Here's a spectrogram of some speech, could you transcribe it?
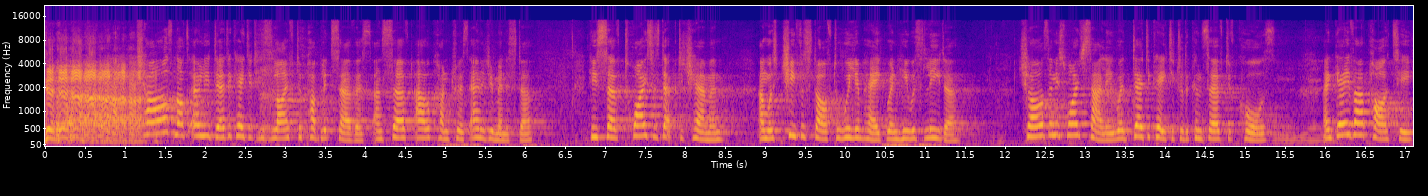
Charles not only dedicated his life to public service and served our country as Energy Minister, He served twice as deputy chairman and was chief of staff to William Hague when he was leader. Charles and his wife Sally were dedicated to the Conservative cause and gave our party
